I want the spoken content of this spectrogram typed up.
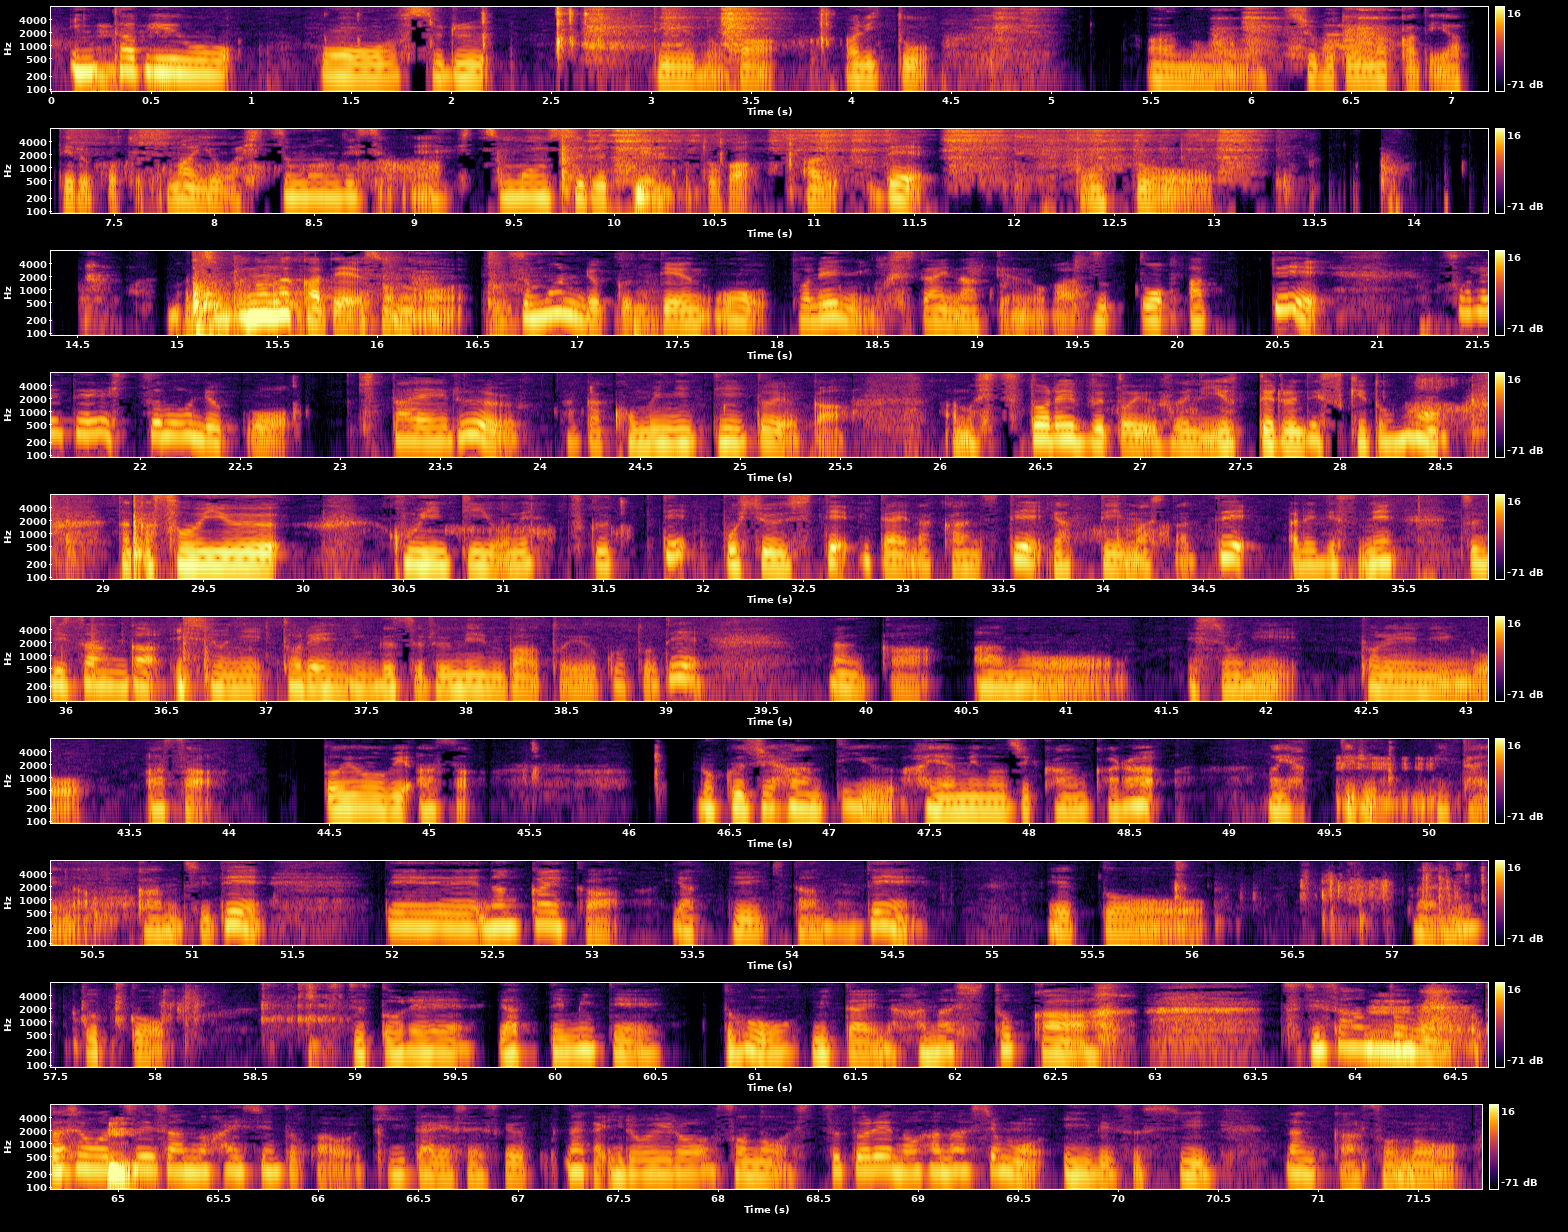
インタビューをするっていうのが、割と、あの、仕事の中でやってることで、まあ、要は質問ですよね。質問するっていうことがあるので、えっと、自分の中でその質問力っていうのをトレーニングしたいなっていうのがずっとあって、それで質問力を鍛える、なんかコミュニティというか、あの、質トレブというふうに言ってるんですけども、なんかそういうコミュニティをね、作って募集してみたいな感じでやっていました。で、あれですね、辻さんが一緒にトレーニングするメンバーということで、なんか、あの、一緒にトレーニングを朝、土曜日朝、6時半っていう早めの時間から、まあ、やってるみたいな感じで、で、何回かやってきたので、えっと、何？ちょっと、質トレやってみてどう？みたいな話とか、辻さんとの、うん。私も辻さんの配信とかを聞いたりするんですけど、なんかいろいろその質トレの話もいいですし、なんかその、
